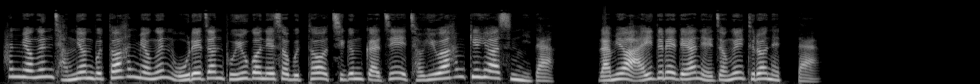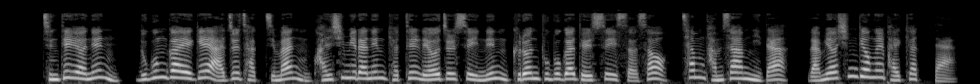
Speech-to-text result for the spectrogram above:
한 명은 작년부터 한 명은 오래전 보육원에서부터 지금까지 저희와 함께 해왔습니다. 라며 아이들에 대한 애정을 드러냈다. 진태현은 누군가에게 아주 작지만 관심이라는 곁을 내어줄 수 있는 그런 부부가 될 수 있어서 참 감사합니다. 라며 심경을 밝혔다.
